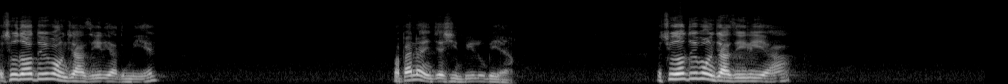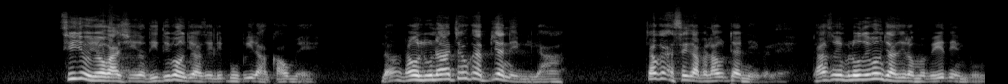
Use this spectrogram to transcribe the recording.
အချို့သောသွေးပေါင်ကြာဈေးတွေကသမီးရဲ့ မပန်းနိုင်ချက်ရှင်ပေးလို့မရဘူးအချို့သောသွေးပေါင်ကြာဈေးလေးကစီးကြိုယောဂရှိတော့ဒီသွေးပေါင်ကြာဈေးလေးပူပေးတာကောင်းမယ်နော်တော့လူနာကြောက်ကပြက်နေပြီလားကြောက်ကအစိတ်ကဘယ်လောက်တက်နေပါလဲဒါဆိုရင်ဘယ်လိုသွေးပေါင်ကြာဈေးတော့မပေးသင့်ဘူး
